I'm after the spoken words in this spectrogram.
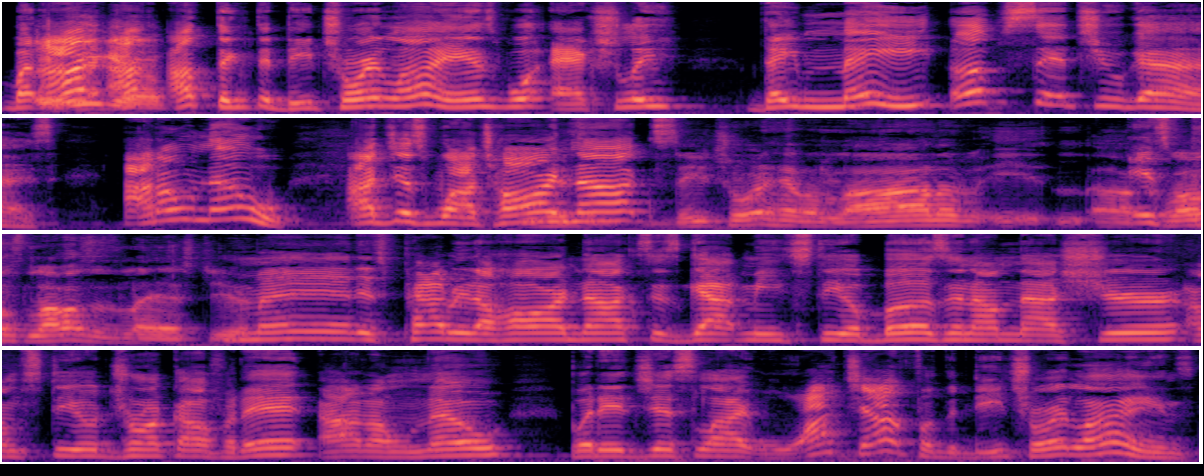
But I. I I think the Detroit Lions will actually they may upset you guys. I don't know. I just watch Hard Knocks. Detroit had a lot of uh, close losses last year. Man, it's probably the hard knocks that's got me still buzzing. I'm not sure. I'm still drunk off of that. I don't know. But it's just like, watch out for the Detroit Lions.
